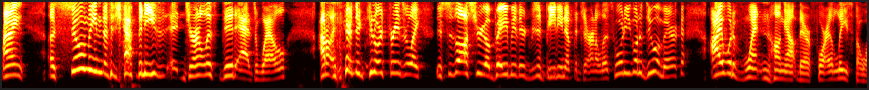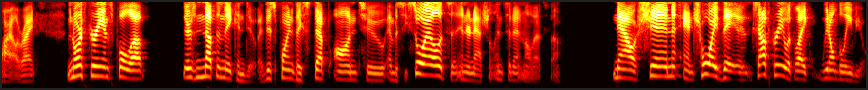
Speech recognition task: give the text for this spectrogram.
I, assuming that the Japanese uh, journalists did as well, I don't. The North Koreans are like, "This is Austria, baby." They're just beating up the journalists. What are you going to do, America? I would have went and hung out there for at least a while, right? The North Koreans pull up. There's nothing they can do at this point. They step onto embassy soil, it's an international incident and all that stuff. Now, Shin and Choi, they South Korea was like, "We don't believe you.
